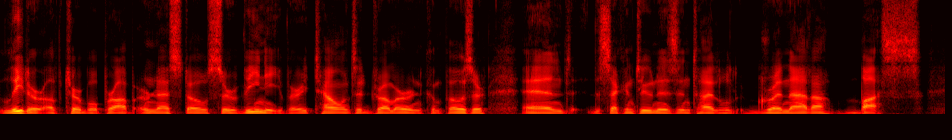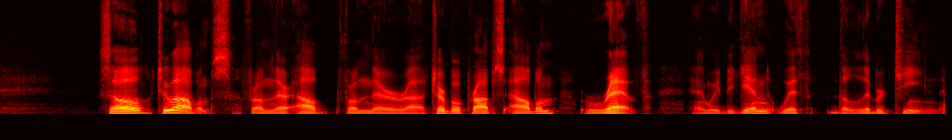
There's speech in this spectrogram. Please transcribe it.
leader of Turboprop, Ernesto Cervini, very talented drummer and composer. And the second tune is entitled Granada Bus. So, two albums from their al- from their uh, Turboprop's album Rev, and we begin with The Libertine.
